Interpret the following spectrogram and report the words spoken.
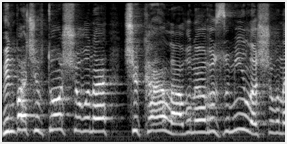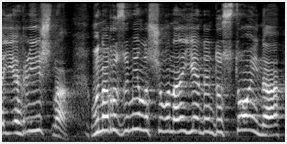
Він бачив то, що вона чекала, вона розуміла, що вона є грішна. Вона розуміла, що вона є недостойна,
